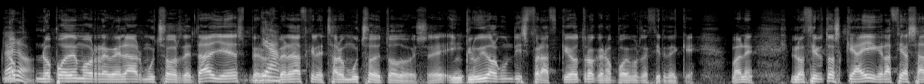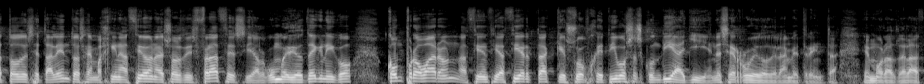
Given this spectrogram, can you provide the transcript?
claro. no, podemos revelar muchos detalles, pero es verdad que le echaron mucho de todo eso, ¿eh? incluido algún disfraz que otro que no podemos decir de qué, ¿vale? Lo cierto es que ahí, gracias a todo ese talento, esa imaginación, a esos disfraces y algún medio técnico, comprobaron a ciencia cierta que su objetivo se escondía allí, en ese ruedo de la M30, en Moratalaz.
